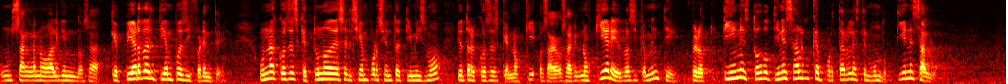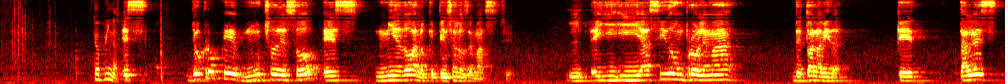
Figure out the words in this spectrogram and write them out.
un zángano o alguien, o sea, que pierda el tiempo es diferente. Una cosa es que tú no des el 100% de ti mismo y otra cosa es que no, o sea, o sea, no quieres, básicamente. Pero tú tienes todo, tienes algo que aportarle a este mundo, tienes algo. ¿Qué opinas? Es, yo creo que mucho de eso es miedo a lo que piensan los demás. Sí. Y, y ha sido un problema de toda la vida. Que tal vez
